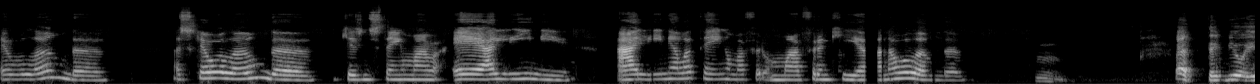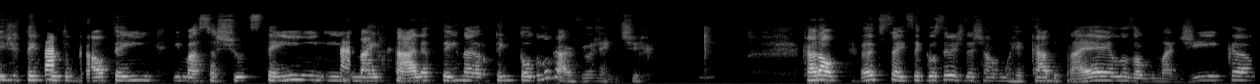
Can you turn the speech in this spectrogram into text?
é Holanda? Acho que é Holanda que a gente tem uma. É a Aline. A Aline, ela tem uma, uma franquia lá na Holanda. Hum. É, tem BioAge, tem em tá. Portugal, tem em Massachusetts, tem em, tá. na Itália, tem, na, tem em todo lugar, viu, gente? Carol, antes de sair, você gostaria de deixar algum recado para elas, alguma dica?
